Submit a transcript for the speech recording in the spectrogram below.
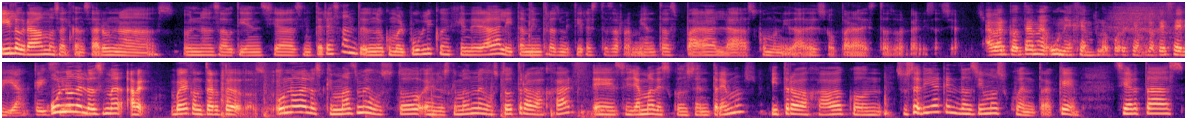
y lográbamos alcanzar unas, unas audiencias interesantes, ¿no? Como el público en general y también transmitir estas herramientas para las comunidades o para estas organizaciones. A ver, contame un ejemplo, por ejemplo, ¿qué sería? Uno de los más, a ver, voy a contarte dos. Uno de los que más me gustó, en los que más me gustó trabajar, eh, se llama Desconcentremos y trabajaba con, sucedía que nos dimos cuenta que ciertas,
